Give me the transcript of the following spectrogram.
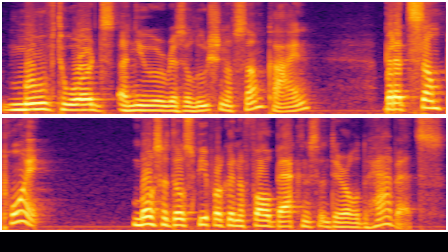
move towards a new resolution of some kind. But at some point, most of those people are going to fall back into their old habits.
